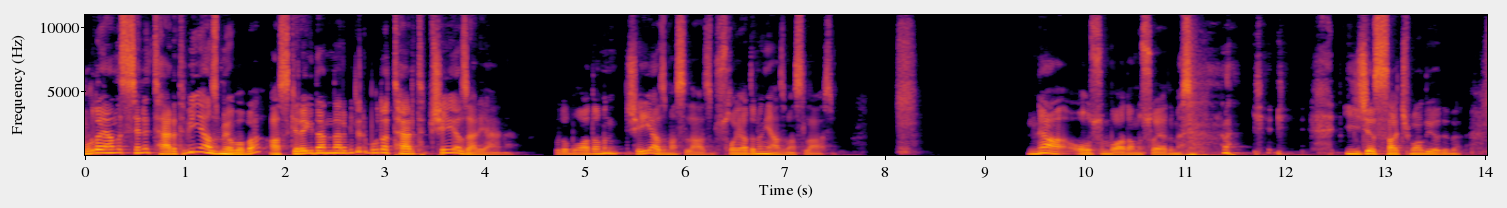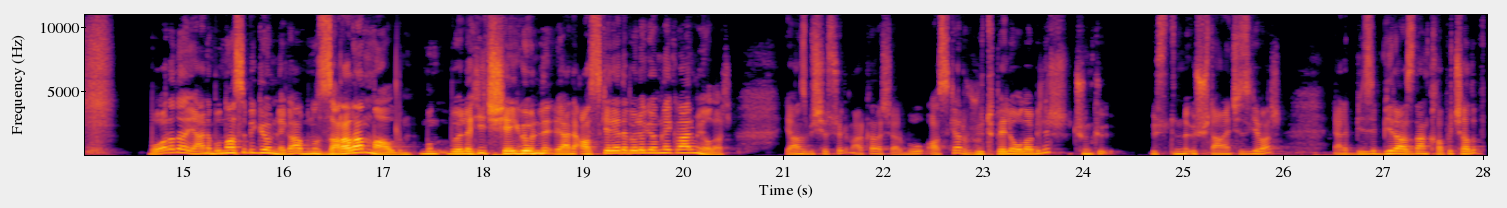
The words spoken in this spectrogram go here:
Burada yalnız senin tertibin yazmıyor baba. Askere gidenler bilir. Burada tertip şey yazar yani. Burada bu adamın şeyi yazması lazım. Soyadının yazması lazım. Ne olsun bu adamın soyadı mesela? İyice saçmalıyor değil mi? Bu arada yani bu nasıl bir gömlek abi? Bunu Zara'dan mı aldın? Bu böyle hiç şey gömlek yani askeriye de böyle gömlek vermiyorlar. Yalnız bir şey söyleyeyim arkadaşlar? Bu asker rütbeli olabilir. Çünkü üstünde 3 tane çizgi var. Yani bizi birazdan kapı çalıp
